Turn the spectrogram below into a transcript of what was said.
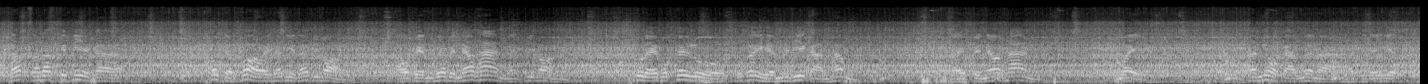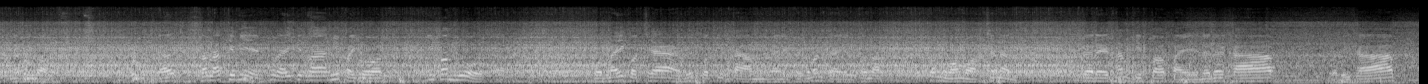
ครับสำหรับคลิปนี้ก็เขาเกิดพ่อไว้ท่านี้นะพี่น้อง เอาเป็นเพื่อเป็นแนวทางนะพี่น้อง ผู้ใดบ่เคยรู้บ่เคยเห็นวิธีการทำแต่เป็นแนวทางไว้ถ้ามีโอกาสเมื่อนาจะได้เฮ็ดนะพี่น้องแล้วสำหรับคลิปนี้ผู้ใดคิดว่ามีประโยชน์มีความรู้ กดไลค์กดแชร์หรือกดติดตามให้เป็นกำลังใจสำหรับต้องหวังหอกฉะนั้นก็ได้ทำคลิปต่อไปนะครับ สวัสดีครับ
